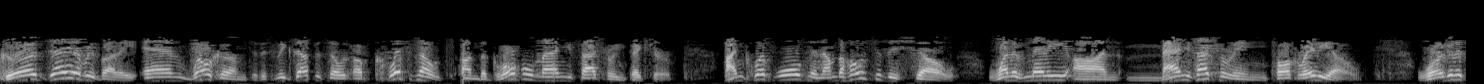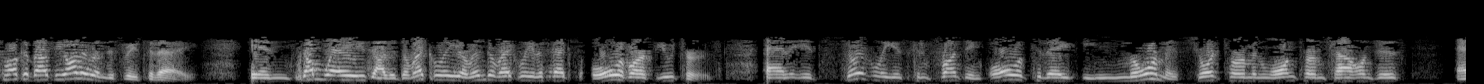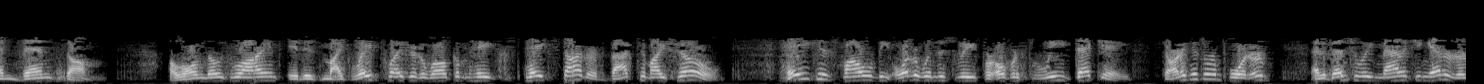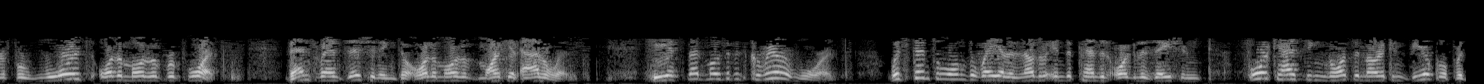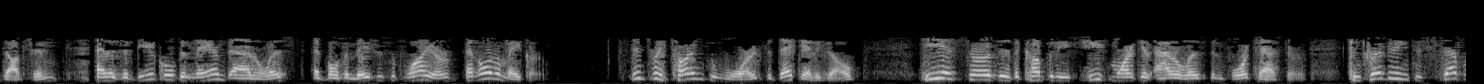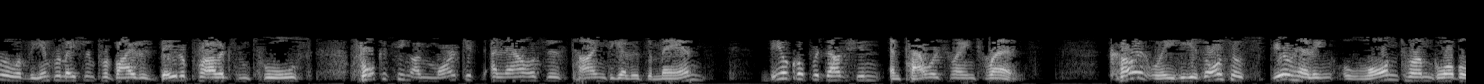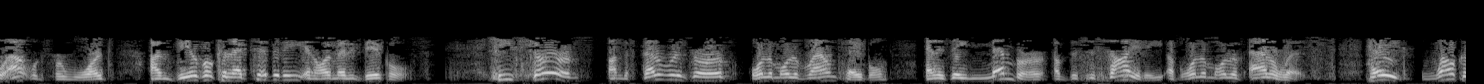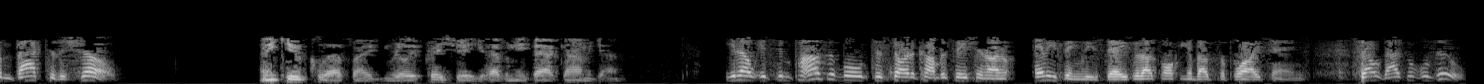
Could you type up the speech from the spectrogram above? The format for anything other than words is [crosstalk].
Good day, everybody, and welcome to this week's episode of Cliff Notes on the Global Manufacturing Picture. I'm Cliff Waldman. I'm the host of this show, one of many on Manufacturing Talk Radio. We're going to talk about the auto industry today. In some ways, either directly or indirectly, it affects all of our futures. And it certainly is confronting all of today's enormous short-term and long-term challenges and then some. Along those lines, it is my great pleasure to welcome Haig, Haig Stoddard back to my show. Haig has followed the auto industry for over three decades, starting as a reporter and eventually managing editor for Ward's Automotive Reports, then transitioning to automotive market analyst. He has spent most of his career at Ward's, with stints along the way at another independent organization forecasting North American vehicle production and as a vehicle demand analyst at both a major supplier and automaker. Since returning to Ward's a decade ago, he has served as the company's chief market analyst and forecaster, contributing to several of the information providers' data products and tools, focusing on market analysis tying together demand, vehicle production, and powertrain trends. Currently, he is also spearheading long-term global outlooks for Ward's on vehicle connectivity and automated vehicles. He serves on the Federal Reserve Automotive Roundtable and is a member of the Society of Automotive Analysts. Haig, welcome back to the show. Thank you, Cliff. I really appreciate you having me back on again you know, it's impossible to start a conversation on anything these days without talking about supply chains. So that's what we'll do.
